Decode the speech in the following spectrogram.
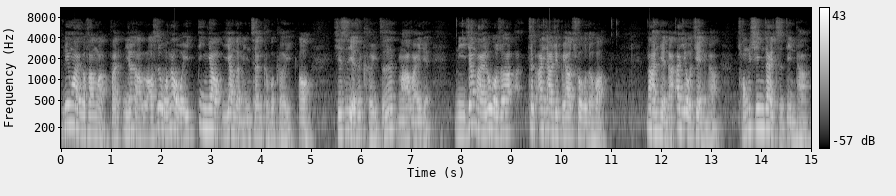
另外一个方法，反正你就想老师我那我一定要一样的名称可不可以哦？其实也是可以，只是麻烦一点。你将来如果说这个按下去不要错误的话，那很简单，按右键有没有？重新再指定它，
